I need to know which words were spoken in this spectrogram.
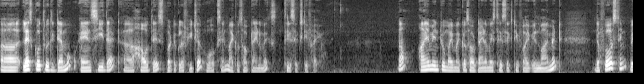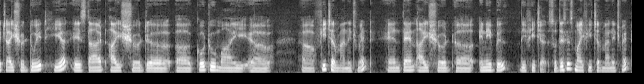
uh, let's go through the demo and see that uh, how this particular feature works in Microsoft Dynamics 365 now I am into my Microsoft Dynamics 365 environment the first thing which I should do it here is that I should uh, uh, go to my uh, uh feature management and then I should uh, enable the feature. So this is my feature management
